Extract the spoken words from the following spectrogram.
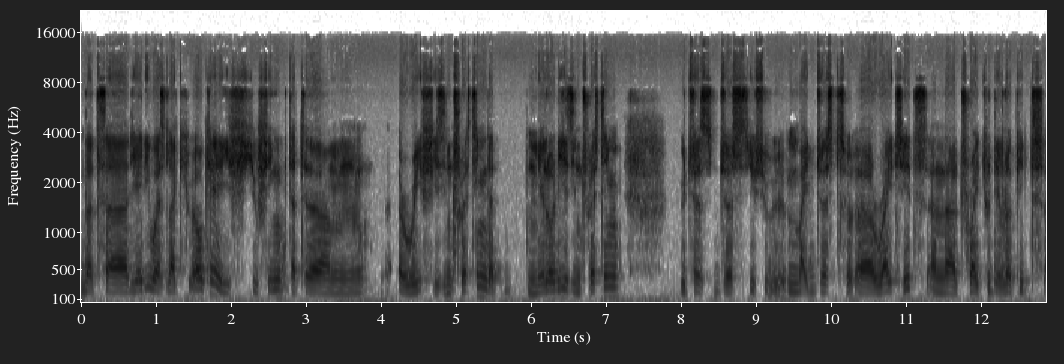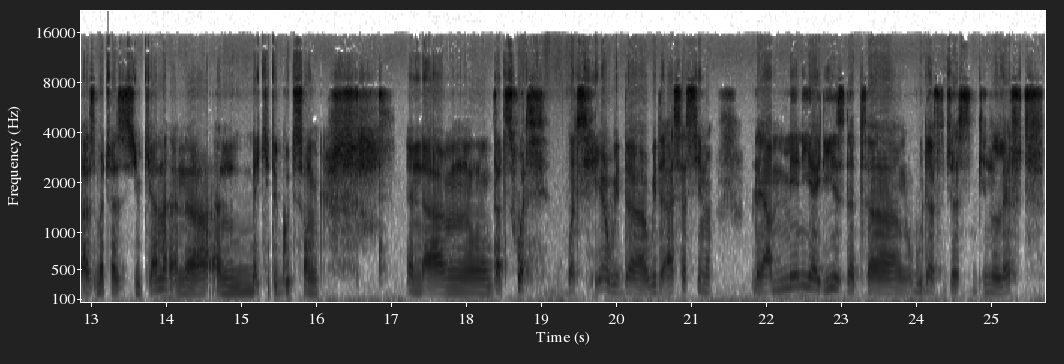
But uh, the idea was like, okay, if you think that um, a riff is interesting, that melody is interesting, you just just you should, might just uh, write it and uh, try to develop it as much as you can and uh, and make it a good song. And um, that's what what's here with the with the assassin there are many ideas that uh, would have just been left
